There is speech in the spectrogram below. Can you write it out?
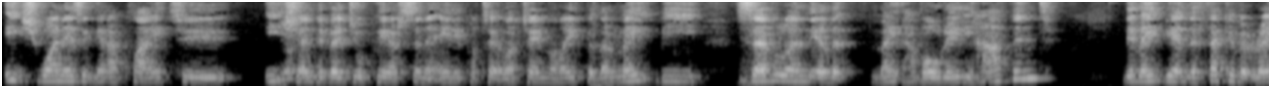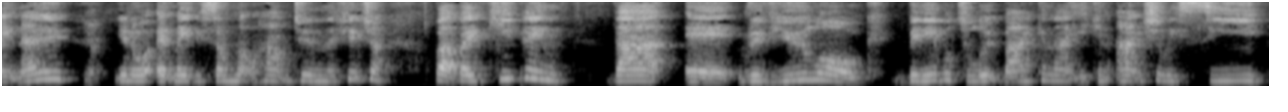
each one isn't going to apply to each yep. individual person at any particular time in their life, but there might be several in there that might have already happened They might be in the thick of it right now. Yep. You know, it might be something that will happen to them in the future. But by keeping that uh, review log, being able to look back in that, you can actually see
